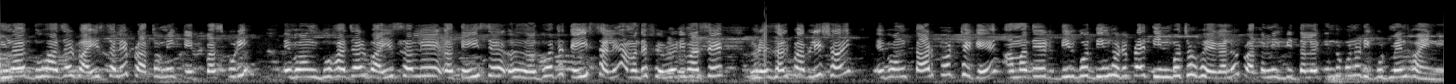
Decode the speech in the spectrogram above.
আমরা দু হাজার বাইশ সালে প্রাথমিক টেট পাস করি এবং দু হাজার বাইশ সালে তেইশে দু হাজার তেইশ সালে আমাদের ফেব্রুয়ারি মাসে রেজাল্ট পাবলিশ হয় এবং তারপর থেকে আমাদের দীর্ঘদিন ধরে প্রায় তিন বছর হয়ে গেল প্রাথমিক বিদ্যালয়ে কিন্তু কোনো রিক্রুটমেন্ট হয়নি।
